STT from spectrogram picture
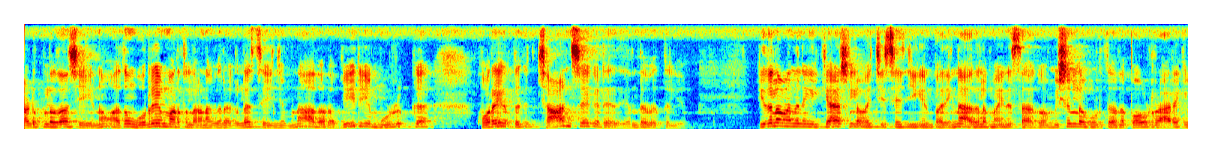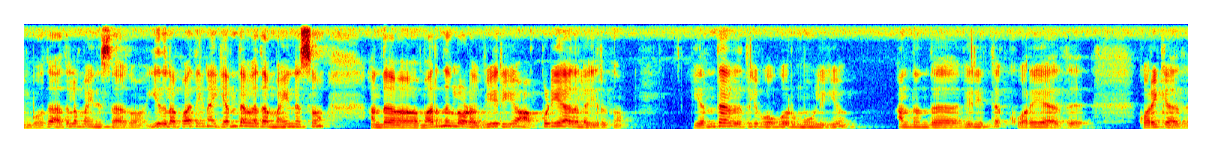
அடுப்பில் தான் செய்யணும். அதுவும் ஒரே மரத்தில் ஆன விறகுல செஞ்சோம்னா அதோட வீரியம் முழுக்க குறையிறதுக்கு சான்ஸே கிடையாது எந்த விதத்துலையும். இதெல்லாம் வந்து நீங்கள் கேஷில் வச்சு செஞ்சீங்கன்னு பார்த்தீங்கன்னா அதில் மைனஸ் ஆகும். மிஷினில் கொடுத்து அந்த பவுடர் அரைக்கும் போது அதில் மைனஸ் ஆகும். இதில் பார்த்தீங்கன்னா எந்த வித மைனஸும் அந்த மருந்துகளோட வீரியம் அப்படியே அதில் இருக்கும். எந்த விதத்துலையும் ஒவ்வொரு மூலிகையும் அந்தந்த வீரியத்தை குறையாது குறைக்காது.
